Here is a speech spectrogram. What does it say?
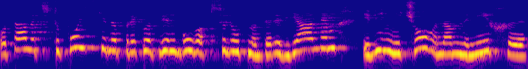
От Алекс Топольський, наприклад, він був абсолютно дерев'яним і він нічого нам не міг. е,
